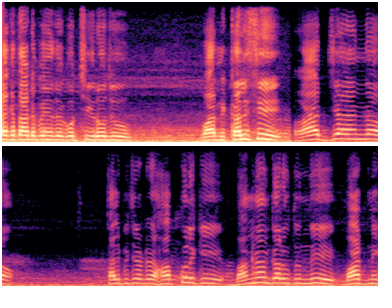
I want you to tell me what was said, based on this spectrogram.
ఏకతాటి మీదకి వచ్చి ఈరోజు వారిని కలిసి రాజ్యాంగం కల్పించినటువంటి హక్కులకి భంగం కలుగుతుంది వాటిని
